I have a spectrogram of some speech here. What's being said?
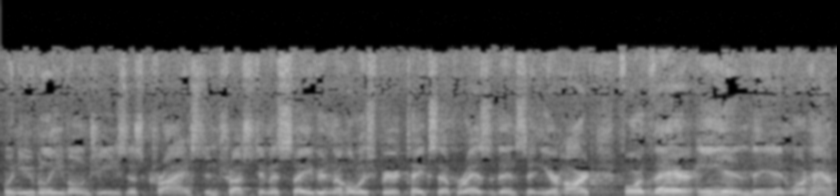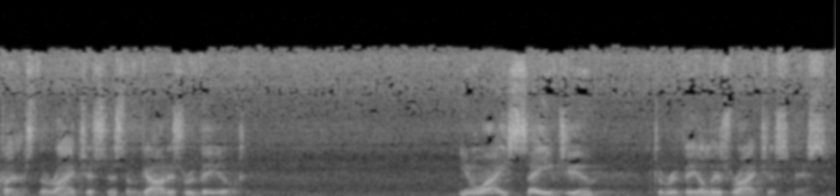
When you believe on Jesus Christ and trust Him as Savior, and the Holy Spirit takes up residence in your heart, for therein, then, what happens? The righteousness of God is revealed. You know why He saved you? To reveal His righteousness.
